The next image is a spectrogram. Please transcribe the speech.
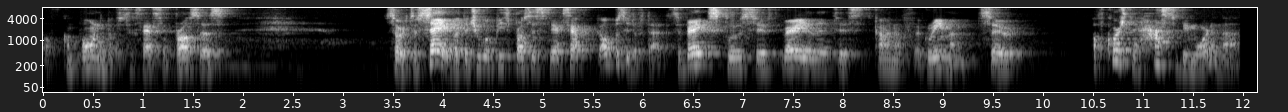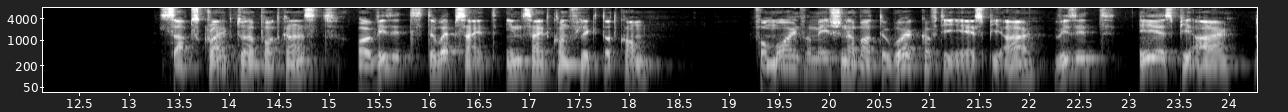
of component of successful process sorry to say, but the Juba peace process is the exact opposite of that. It's a very exclusive, very elitist kind of agreement. So, of course, there has to be more than that. Subscribe to our podcast or visit the website insideconflict.com. For more information about the work of the ASPR, visit aspr.ac.at.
